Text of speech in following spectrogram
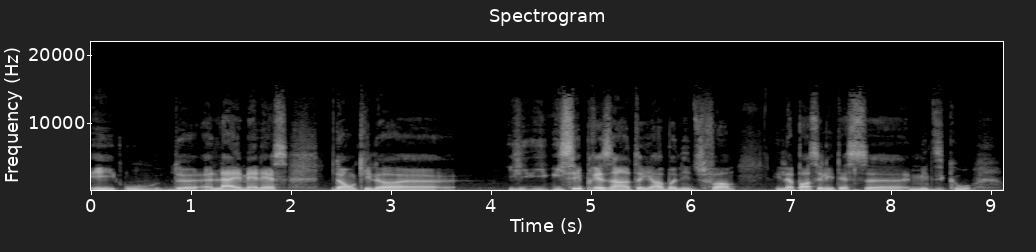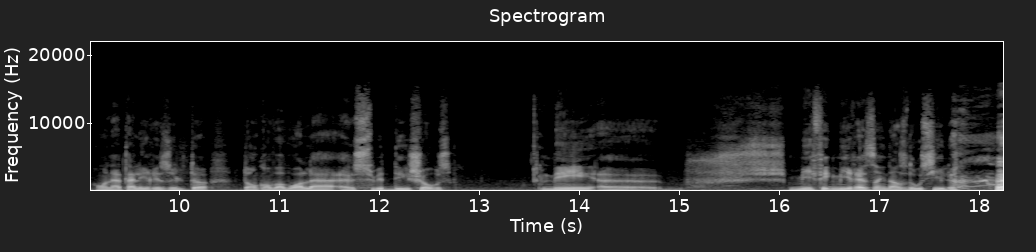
et ou de euh, la MLS. Donc, il a. Euh, il, s'est présenté en bonne et due forme. Il a passé les tests médicaux. On attend les résultats. Donc, on va voir la suite des choses. Mais mi figue, mi raisin dans ce dossier-là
